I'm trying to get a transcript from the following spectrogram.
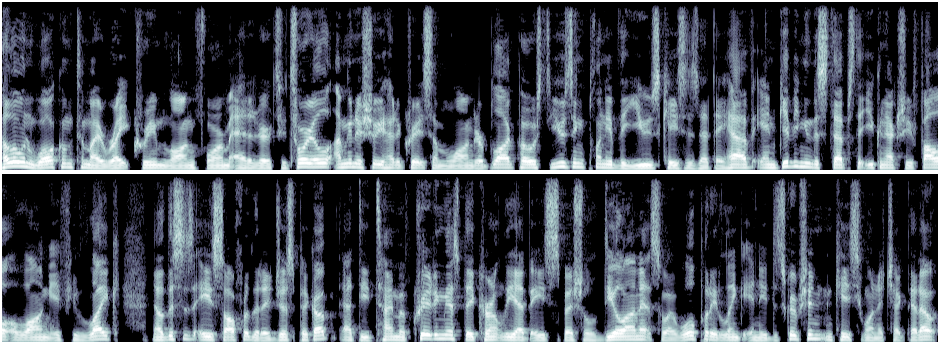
Hello and welcome to my Writecream long form editor tutorial. I'm going to show you how to create some longer blog posts using plenty of the use cases that they have and giving you the steps that you can actually follow along if you like. Now this is a software that I just picked up. At the time of creating this, they currently have a special deal on it, so I will put a link in the description in case you want to check that out.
